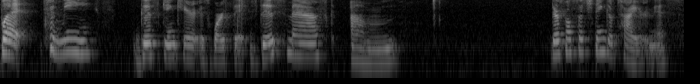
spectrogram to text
But to me, good skincare is worth it. This mask, um, there's no such thing of tiredness.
